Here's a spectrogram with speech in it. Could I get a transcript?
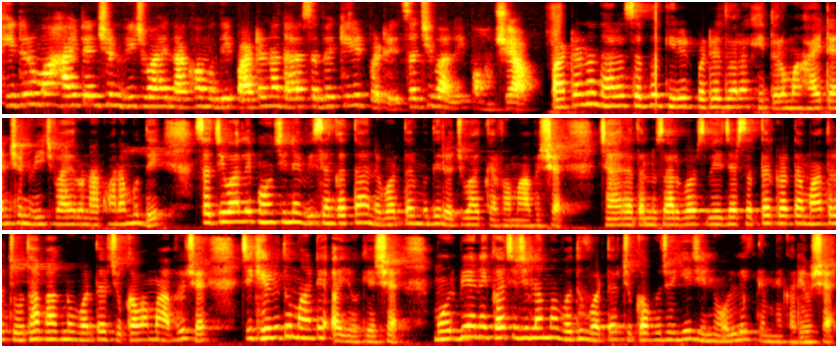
ખેતરોમાં હાઈ ટેન્શન વીજ વાયર નાખવા મુદ્દે પાટણના ધારાસભ્ય કિરીટ પટેલ સચિવાલય પહોંચ્યા. પાટણના ધારાસભ્ય કિરીટ પટેલ દ્વારા ખેતરોમાં હાઈ ટેન્શન વીજ વાયરો નાખવાના મુદ્દે સચિવાલય પહોંચીને વિસંગતતા અને વળતર મુદ્દે રજૂઆત કરવામાં આવી છે. જાહેરાત અનુસાર વર્ષ બે હજાર સત્તર કરતાં માત્ર ચોથા ભાગનું વળતર ચૂકવવામાં આવ્યું છે, જે ખેડૂતો માટે અયોગ્ય છે. મોરબી અને કચ્છ જિલ્લામાં વધુ વળતર ચૂકવવું જોઈએ જેનો ઉલ્લેખ તેમણે કર્યો છે.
